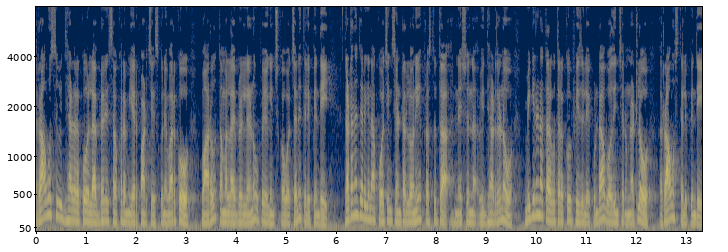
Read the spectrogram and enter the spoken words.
రావుస్ విద్యార్థులకు లైబ్రరీ సౌకర్యం ఏర్పాటు చేసుకునే వరకు వారు తమ లైబ్రరీలను ఉపయోగించుకోవచ్చని తెలిపింది. ఘటన జరిగిన కోచింగ్ సెంటర్లోని ప్రస్తుత నేషన్ విద్యార్థులను మిగిలిన తరగతులకు ఫీజు లేకుండా బోధించనున్నట్లు రావుస్ తెలిపింది.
